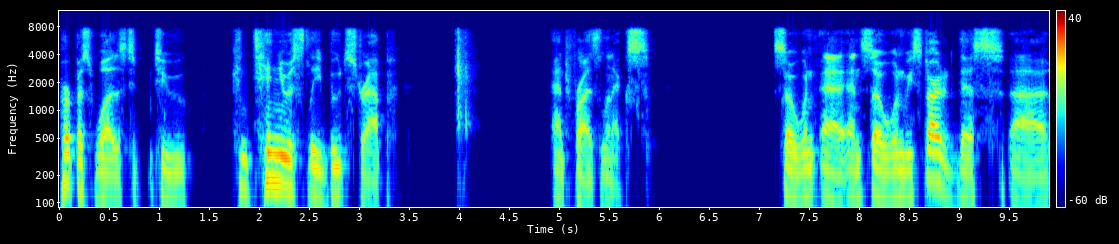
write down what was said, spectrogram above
purpose was to, to continuously bootstrap enterprise Linux. So when uh, and so when we started this, uh,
